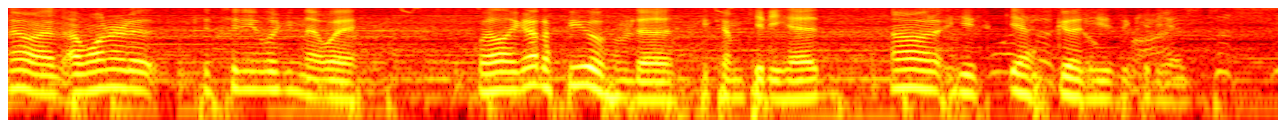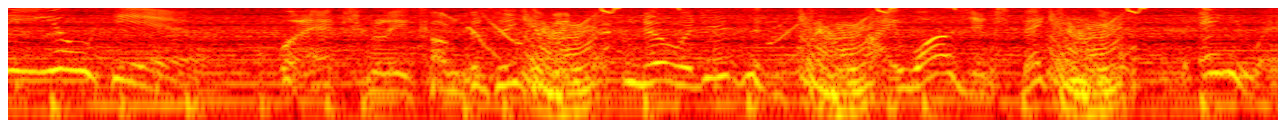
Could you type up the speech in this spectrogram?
no, I, I wanted to continue looking that way. Well, I got a few of them to become kitty heads. Oh, he's yes, good. He's a kitty head. To see you here. Well, actually, come to think of it, no, it isn't. I was expecting you. Anyway,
